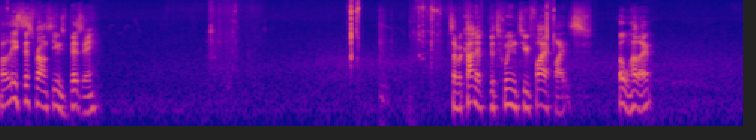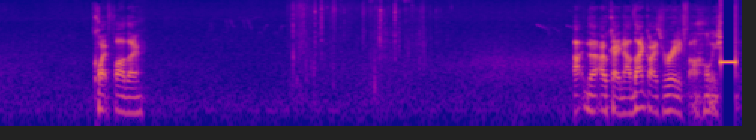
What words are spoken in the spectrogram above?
Well, at least this round seems busy. So we're kind of between two firefights. Oh, hello. Quite far, though. Uh, no, okay, now that guy's really far. Holy shit.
